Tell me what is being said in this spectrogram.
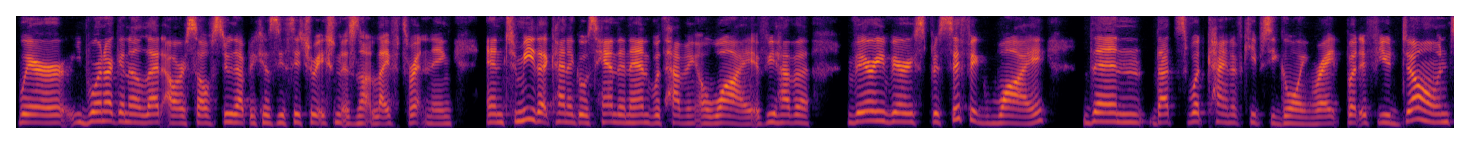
where we're not going to let ourselves do that because the situation is not life threatening. And to me, that kind of goes hand in hand with having a why. If you have a very, very specific why, then that's what kind of keeps you going, right? But if you don't,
